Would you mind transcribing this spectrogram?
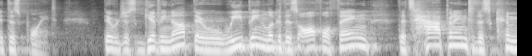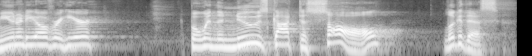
at this point. They were just giving up. They were weeping. Look at this awful thing that's happening to this community over here. But when the news got to Saul, look at this.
